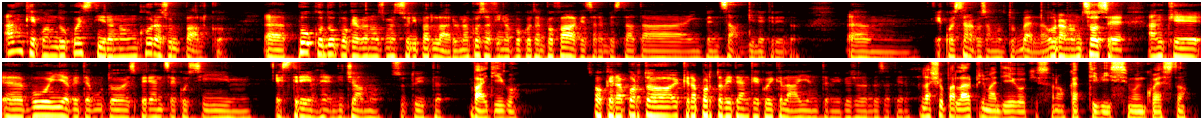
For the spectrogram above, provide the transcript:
anche quando questi erano ancora sul palco uh, poco dopo che avevano smesso di parlare, una cosa fino a poco tempo fa che sarebbe stata impensabile, credo. Um, e questa è una cosa molto bella. Ora non so se anche uh, voi avete avuto esperienze così mm, estreme, diciamo, su Twitter. Vai, Diego. O che rapporto, che rapporto avete anche con i client, mi piacerebbe sapere. Lascio parlare prima Diego, che sono cattivissimo in questo.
